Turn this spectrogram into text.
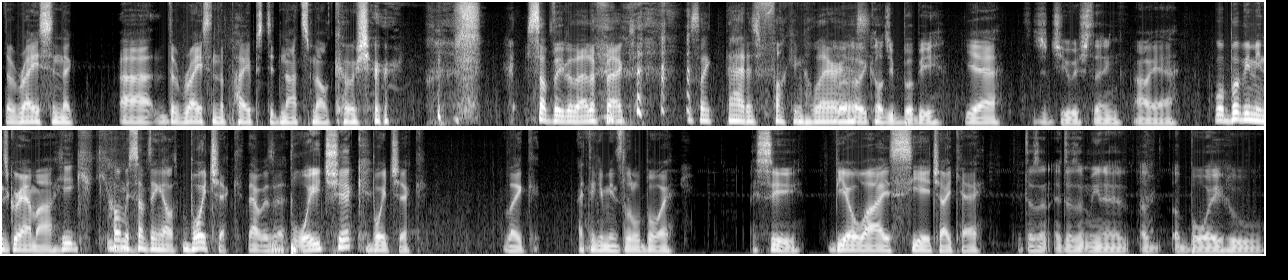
The rice in the uh, the rice in the pipes did not smell kosher." Something to that effect. I was like, "That is fucking hilarious. Oh, he called you booby. yeah. Such a Jewish thing. Oh yeah. Well, booby means grandma. He, he hmm. called me something else. Boy chick. That was it. Boy chick. Boy chick. Like, I think it means little boy. I see. B O Y C H I K. It doesn't. It doesn't mean a, a, a boy who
